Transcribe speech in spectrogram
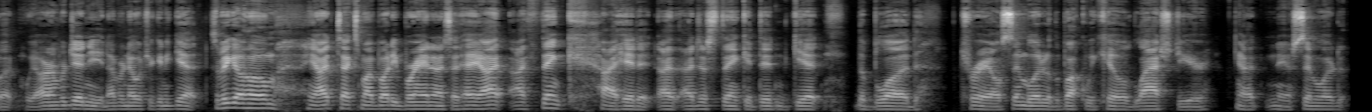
but we are in Virginia. You never know what you're going to get. So we go home. Yeah, I text my buddy Brandon. I said, Hey, I, I think I hit it. I, I just think it didn't get the blood trail similar to the buck we killed last year. Uh, you know, similar to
